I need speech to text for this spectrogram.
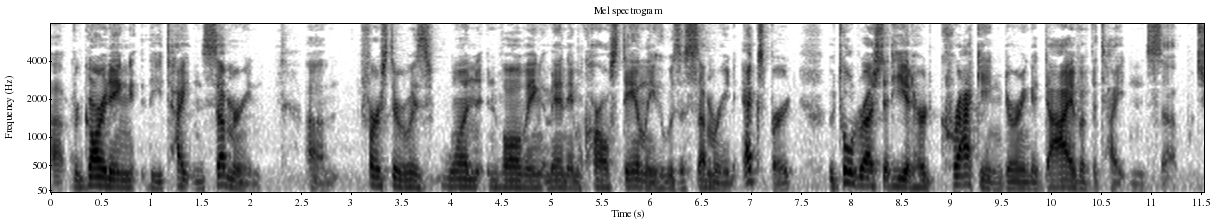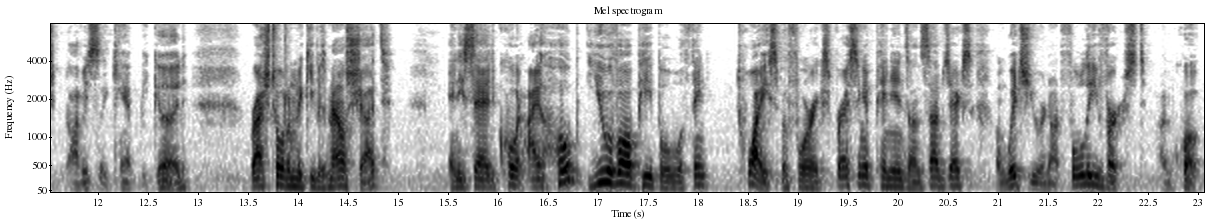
uh, regarding the Titan submarine. Um, first, there was one involving a man named Karl Stanley, who was a submarine expert, who told Rush that he had heard cracking during a dive of the Titan sub, which obviously can't be good. Rush told him to keep his mouth shut, and he said, quote, I hope you of all people will think twice before expressing opinions on subjects on which you are not fully versed. Unquote.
